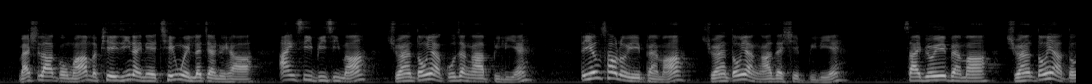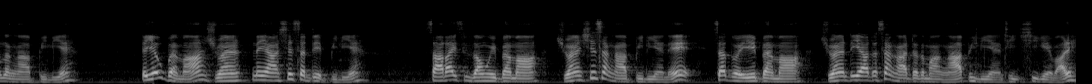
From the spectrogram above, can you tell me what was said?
။မက်ရှလာကုံမှာမဖြည့်ဆည်းနိုင်တဲ့ချင်းငွေလက်ကျန်တွေဟာ ICBC မှာယွမ်395ဘီလီယံ တရုတ်ဆောက်လုပ်ရေးဘဏ်မှာယွမ်358ဘီလီယံစိုက်ပျိုးရေးဘဏ်မှာယွမ်335ဘီလီယံတရုတ်ဘဏ်မှာယွမ်281ဘီလီယံစစာတိုက်စုဆောင်းငွေဘဏ်မှာယွမ်85ဘီလီယံနဲ့စက်သွယ်ရေးဘဏ်မှာယွမ်115.5ဘီလီယံအထိရှိခဲ့ပါတယ်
